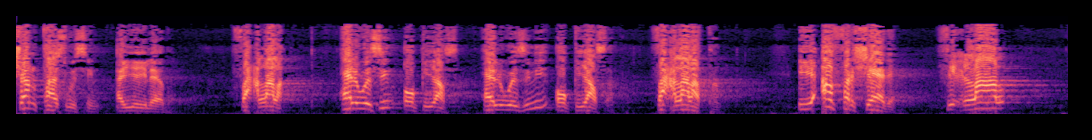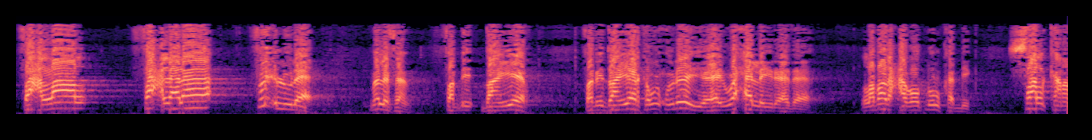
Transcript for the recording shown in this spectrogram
Shantaas wasin ayay leedahay. Faclala. Hal wasin oo qiyaasa hal wasni oo qiyaasa faclalatan. Iyo afar shaada. Ficlaal faclaal faclalaa ficlulaa ma la fahmo fadhi daanyeer. Fadhi daanyeerka wuxuu leeyahay waxaa la yidhaahdaa labada cagood dhulka dhig. Salkana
